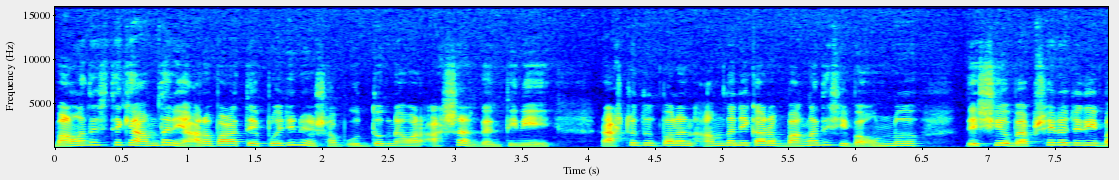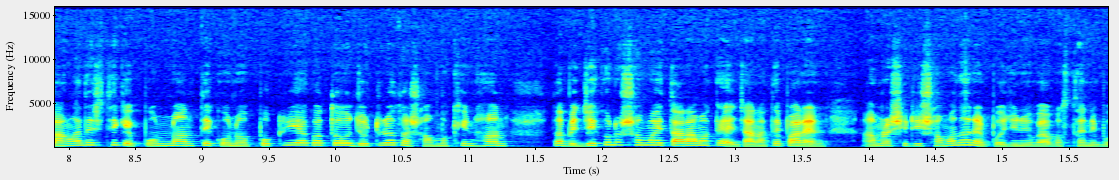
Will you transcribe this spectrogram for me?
বাংলাদেশ থেকে আমদানি আরও বাড়াতে প্রয়োজনীয় সব উদ্যোগ নেওয়ার আশ্বাস দেন তিনি। রাষ্ট্রদূত বলেন, আমদানিকারক বাংলাদেশি বা অন্য দেশীয় ব্যবসায়ীরা যদি বাংলাদেশ থেকে পণ্য আনতে কোনো প্রক্রিয়াগত জটিলতার সম্মুখীন হন, তবে যে কোনো সময় তারা আমাকে জানাতে পারেন, আমরা সেটি সমাধানের প্রয়োজনীয় ব্যবস্থা নেব।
